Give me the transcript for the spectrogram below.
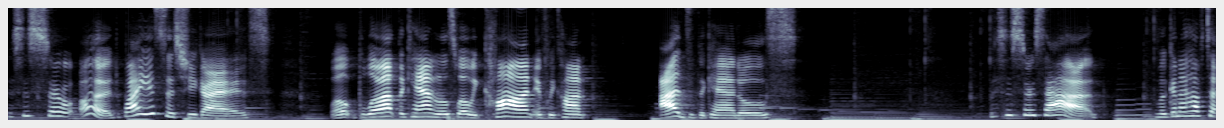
This is so odd. Why is this, you guys? Well, blow out the candles. Well, we can't if we can't add to the candles. This is so sad. We're gonna have to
